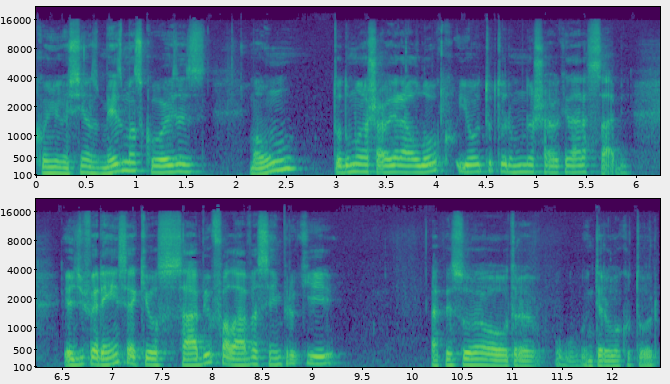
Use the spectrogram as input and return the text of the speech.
conheciam as mesmas coisas, mas um todo mundo achava que era louco e outro todo mundo achava que era sábio. E a diferença é que o sábio falava sempre o que a pessoa, outra, o interlocutor,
